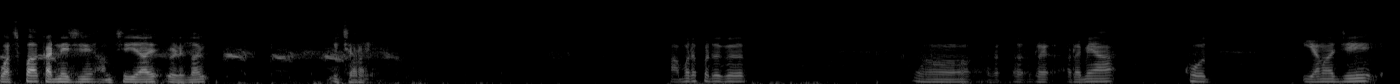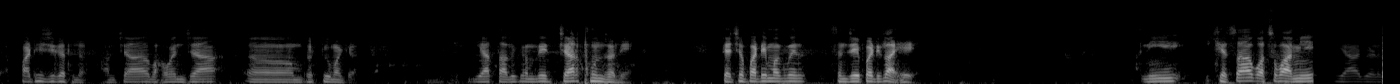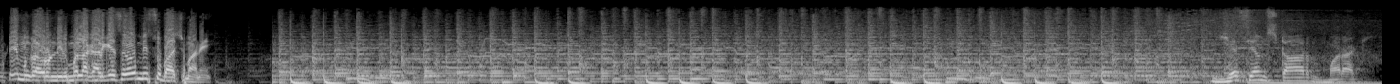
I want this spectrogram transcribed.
वचपा काढण्याची आमची या वेळेला विचार आहे. अमर पडळकर अं, रम्या खोत यांना जी पाठीशी घातलं आमच्या भावांच्या अं, मृत्यूमागे या तालुक्यामध्ये चार खून झाले. त्याच्या पाठीमागे संजय पाटील आहे. आणि ह्याचा वचवा आम्ही या वेळेला. कवटेमंकाळवरून निर्मला गाडगेसह मी Subhash Mane. S M star Marathi.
